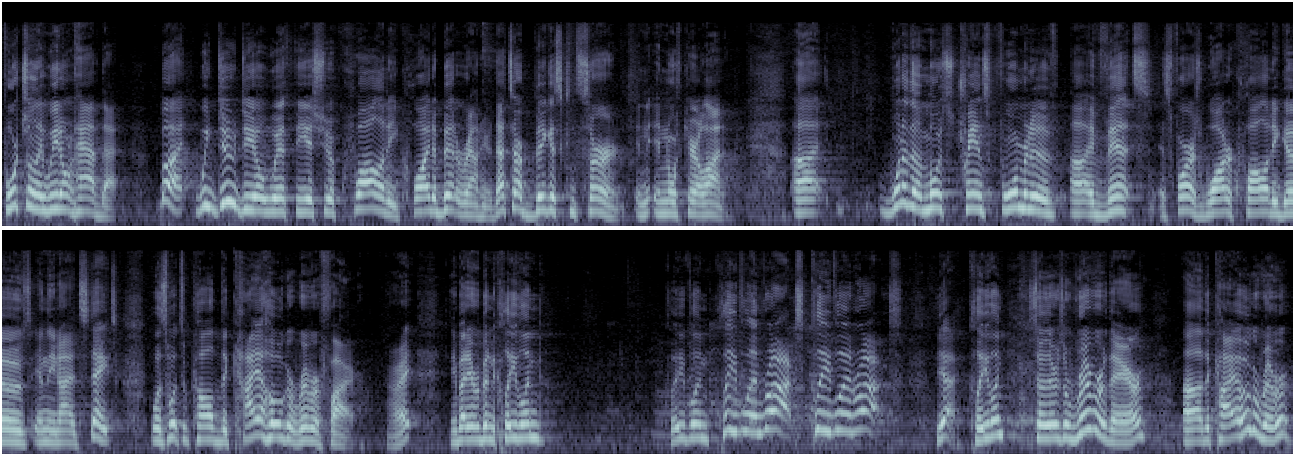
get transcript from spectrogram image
Fortunately, we don't have that. But we do deal with the issue of quality quite a bit around here. That's our biggest concern in, in North Carolina. Uh, one of the most transformative uh, events as far as water quality goes in the United States was what's called the Cuyahoga River Fire. All right? Anybody ever been to Cleveland? Cleveland? Cleveland rocks! Cleveland rocks! Yeah, Cleveland. So there's a river there, uh, the Cuyahoga River,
